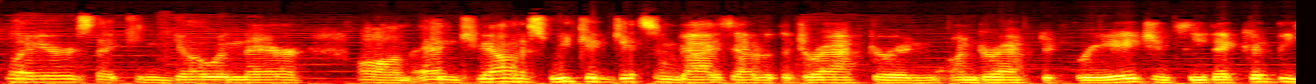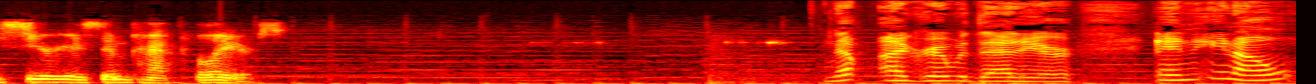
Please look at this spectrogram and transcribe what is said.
players that can go in there. Um, and to be honest, we could get some guys out of the draft or in undrafted free agency that could be serious impact players. Nope, I agree with that here. And, you know,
